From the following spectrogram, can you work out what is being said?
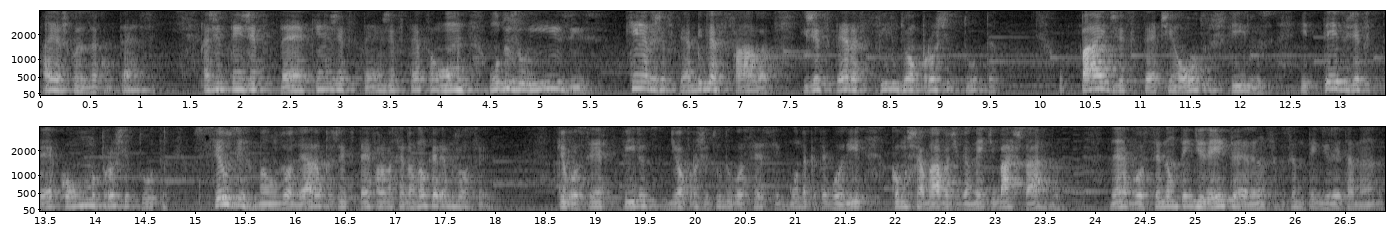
Aí as coisas acontecem. A gente tem Jefté. Quem é Jefté? Jefté foi um homem, um dos juízes. Quem era Jefté? A Bíblia fala que Jefté era filho de uma prostituta. O pai de Jefté tinha outros filhos e teve Jefté com uma prostituta. Seus irmãos olharam para Jefté e falaram assim: Nós não queremos você. Porque você é filho de uma prostituta, você é segunda categoria, como chamava antigamente de bastardo. Né? Você não tem direito à herança, você não tem direito a nada.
